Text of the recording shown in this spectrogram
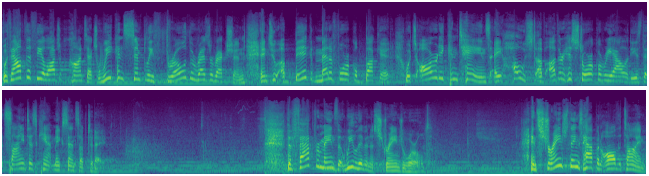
Without the theological context, we can simply throw the resurrection into a big metaphorical bucket which already contains a host of other historical realities that scientists can't make sense of today. The fact remains that we live in a strange world. And strange things happen all the time.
